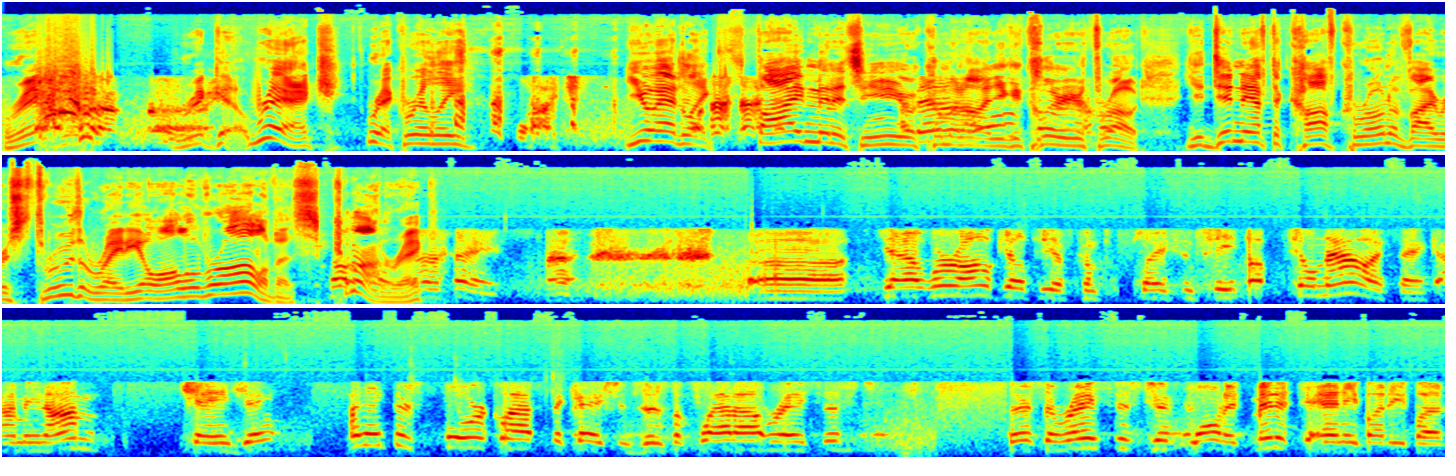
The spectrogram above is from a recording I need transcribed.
Rick, Rick, Rick, Rick, really? You had like five minutes and you were coming on. You could clear your throat. You didn't have to cough coronavirus through the radio all over all of us. Come on, Rick. Uh, yeah, we're all guilty of complacency up till now. I think. I mean, I'm changing. I think there's four classifications. There's the flat out racist. There's the racist who won't admit it to anybody, but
